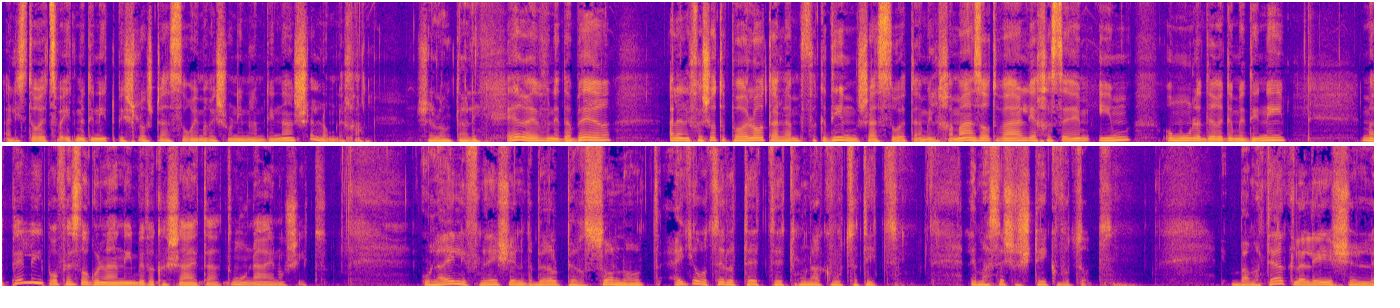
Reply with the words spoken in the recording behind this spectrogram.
על היסטוריה צבאית מדינית בשלושת העשורים הראשונים למדינה. שלום לך. שלום טלי. ערב נדבר על הנפשות הפועלות, על המפקדים שעשו את המלחמה הזאת ועל יחסיהם עם ומול הדרג המדיני. מפה לי, פרופסור גולני, בבקשה את התמונה האנושית. אולי לפני שנדבר על פרסונות, הייתי רוצה לתת תמונה קבוצתית. למעשה של שתי קבוצות. במטה הכללי של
